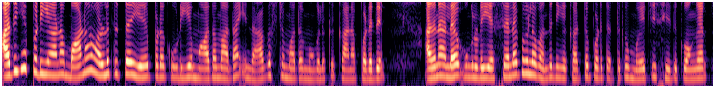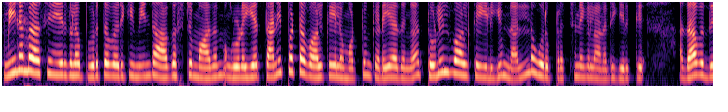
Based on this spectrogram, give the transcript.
அதிகப்படியான மன அழுத்தத்தை ஏற்படக்கூடிய மாதமாக தான் இந்த ஆகஸ்ட் மாதம் உங்களுக்கு காணப்படுது. அதனால் உங்களுடைய செலவுகளை வந்து நீங்கள் கட்டுப்படுத்துறதுக்கு முயற்சி செய்துக்கோங்க. மீனம் ராசி நேர்களை பொறுத்த வரைக்கும் இந்த ஆகஸ்ட் மாதம் உங்களுடைய தனிப்பட்ட வாழ்க்கையில் மட்டும் கிடையாதுங்க. தொழில் வாழ்க்கையிலையும் நல்ல ஒரு பிரச்சனைகளானது இருக்குது அதாவது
